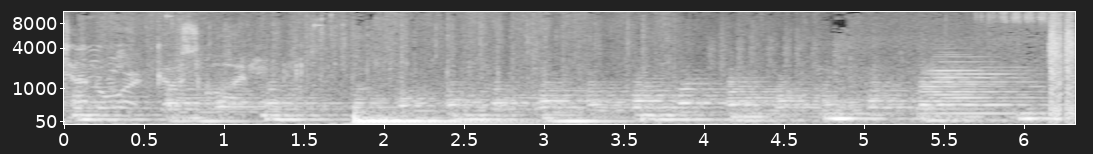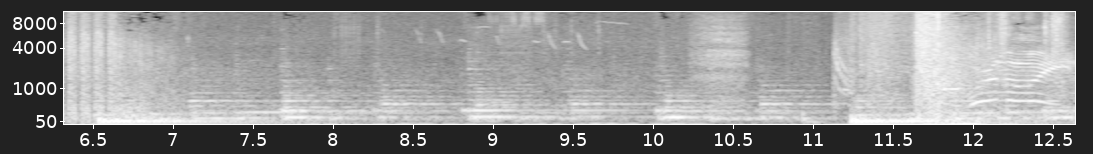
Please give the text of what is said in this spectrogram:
Time to work, Ghost Squad. We're in the lead.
